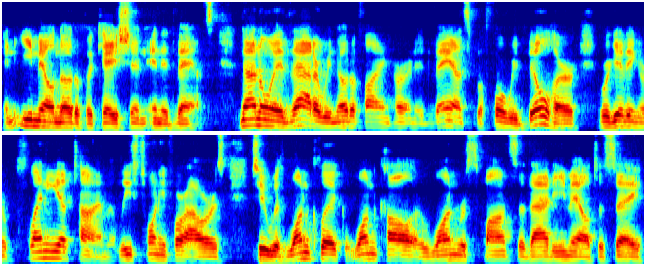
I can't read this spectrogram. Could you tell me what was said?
an email notification in advance. Not only that, are we notifying her in advance before we bill her, we're giving her plenty of time, at least 24 hours, to with one click, one call, or one response to that email to say,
